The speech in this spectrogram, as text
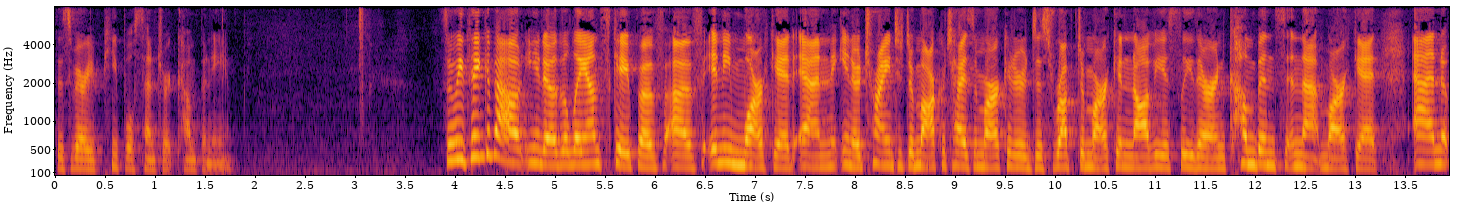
this very people centric company. So we think about, you know, the landscape of, of any market and, you know, trying to democratize a market or disrupt a market, and obviously there are incumbents in that market. And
